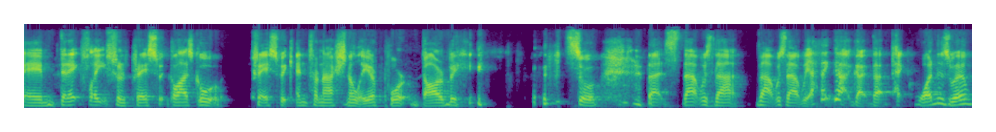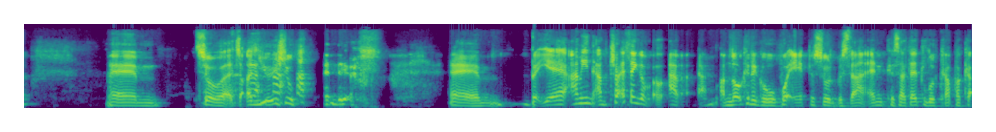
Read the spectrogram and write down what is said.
um, direct flights from Prestwick, Glasgow, Prestwick International Airport, Derby. so that's that was that that was that way. I think that got that pick one as well. Um, so it's unusual. in. Um, but yeah, I mean, I'm trying to think of. I, I'm I'm not going to go. What episode was that in? Because I did look up a. cou-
